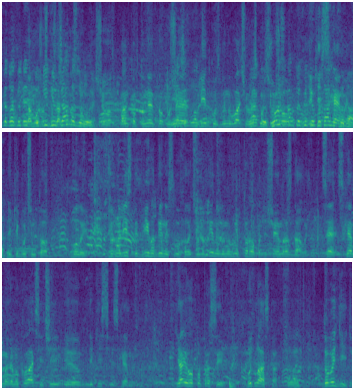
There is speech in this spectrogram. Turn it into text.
21, Я можу сказати наступне, що пан Ковтуненко вже влітку звинувачував, розповсюджував якісь схеми, які буцімто були. Журналісти дві години слухали цю людину, не могли второпати, що їм роздали. Це схема евакуації чи е, якісь схеми. Я його попросив, будь ласка, доведіть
